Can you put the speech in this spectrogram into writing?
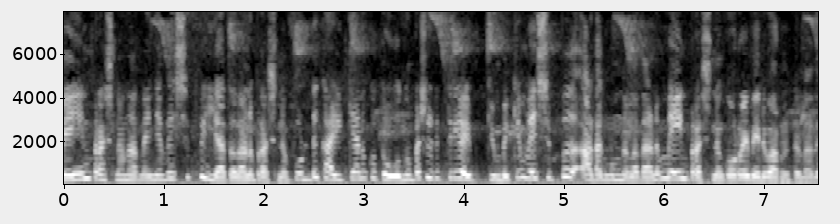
മെയിൻ പ്രശ്നം എന്ന് പറഞ്ഞു കഴിഞ്ഞാൽ വിശപ്പില്ലാത്തതാണ് പ്രശ്നം. ഫുഡ് കഴിക്കാനൊക്കെ തോന്നും പക്ഷെ ഒരു ഇത്തിരി കഴിക്കുമ്പോഴേക്കും വിശപ്പ് അടങ്ങും എന്നുള്ളതാണ് മെയിൻ പ്രശ്നം കുറേ പേര് പറഞ്ഞിട്ടുള്ളത്.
